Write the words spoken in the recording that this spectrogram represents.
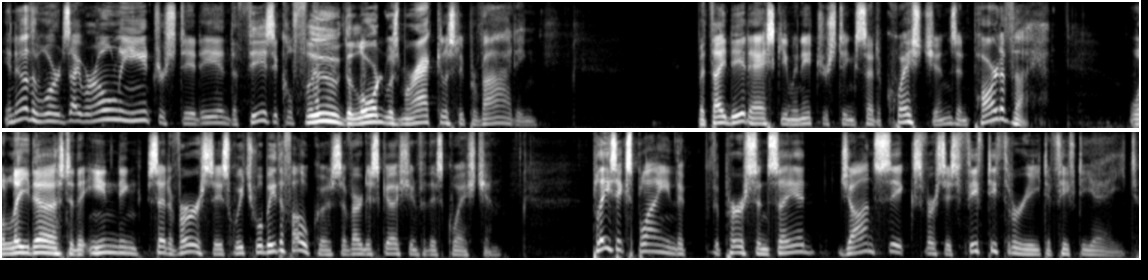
In other words, they were only interested in the physical food the Lord was miraculously providing. But they did ask him an interesting set of questions, and part of that will lead us to the ending set of verses, which will be the focus of our discussion for this question. Please explain, the, the person said, John 6, verses 53 to 58.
